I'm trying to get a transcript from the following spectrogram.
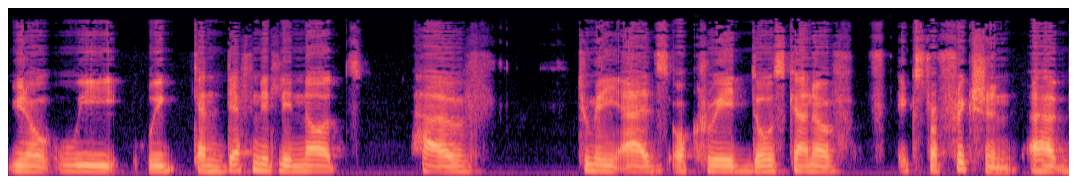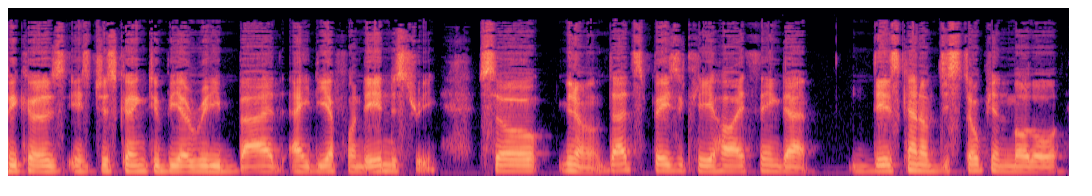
you know, we we can definitely not have too many ads or create those kind of extra friction uh, because it's just going to be a really bad idea for the industry. So, you know, that's basically how I think that this kind of dystopian model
